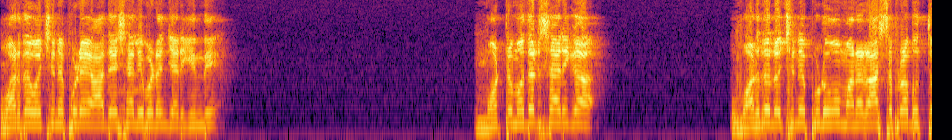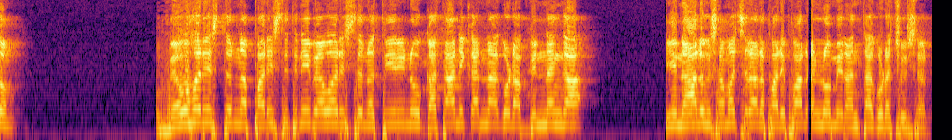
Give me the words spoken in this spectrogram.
వరద వచ్చినప్పుడే ఆదేశాలు ఇవ్వడం జరిగింది. మొట్టమొదటిసారిగా వరదలు వచ్చినప్పుడు మన రాష్ట్ర ప్రభుత్వం వ్యవహరిస్తున్న పరిస్థితిని వ్యవహరిస్తున్న తీరును గతానికన్నా కూడా భిన్నంగా ఈ నాలుగు సంవత్సరాల పరిపాలనలో మీరంతా కూడా చూశారు.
